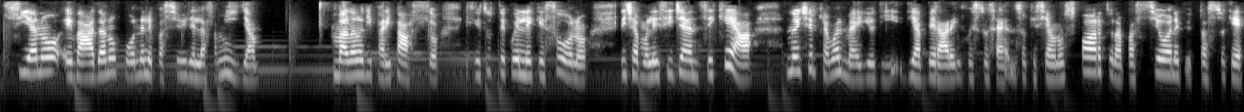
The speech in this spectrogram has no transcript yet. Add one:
siano e vadano vadano con le passioni della famiglia vadano di pari passo e che tutte quelle che sono diciamo le esigenze che ha noi cerchiamo al meglio di, di, avverare in questo senso che sia uno sport, una passione piuttosto che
